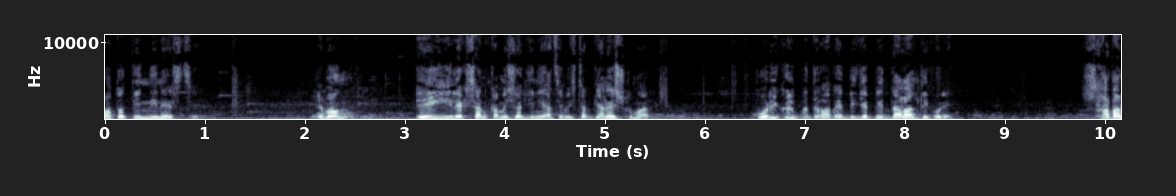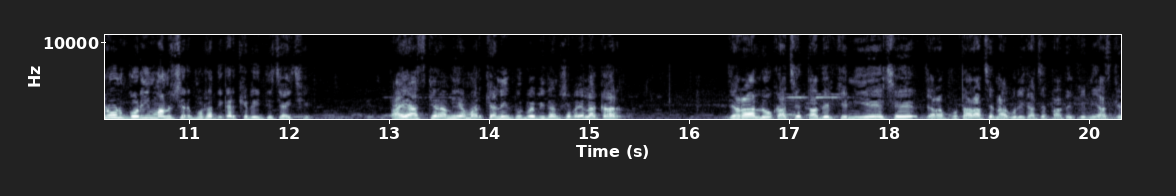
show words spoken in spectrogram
গত তিন দিনে এসছে। এবং এই ইলেকশন কমিশন যিনি আছে মিস্টার জ্ঞানেশ কুমার, পরিকল্পিতভাবে বিজেপির দালালতি করে সাধারণ গরিব মানুষের ভোটাধিকার কেড়ে নিতে চাইছে। তাই আজকে আমি আমার ক্যানিং পূর্ব বিধানসভা এলাকার যারা লোক আছে, তাদেরকে নিয়ে এসে, যারা ভোটার আছে, নাগরিক আছে, তাদেরকে নিয়ে আজকে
